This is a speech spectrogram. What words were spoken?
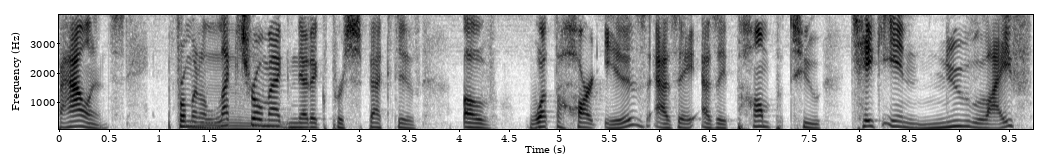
balance from an electromagnetic perspective of what the heart is as a as a pump to take in new life,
